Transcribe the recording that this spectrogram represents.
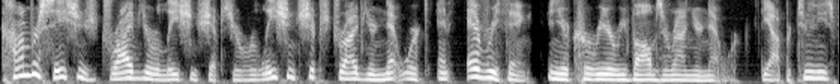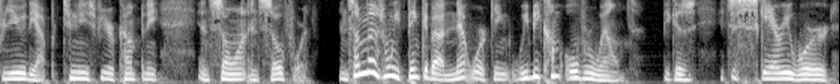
conversations drive your relationships. Your relationships drive your network, and everything in your career revolves around your network the opportunities for you, the opportunities for your company, and so on and so forth. And sometimes when we think about networking, we become overwhelmed because it's a scary word.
